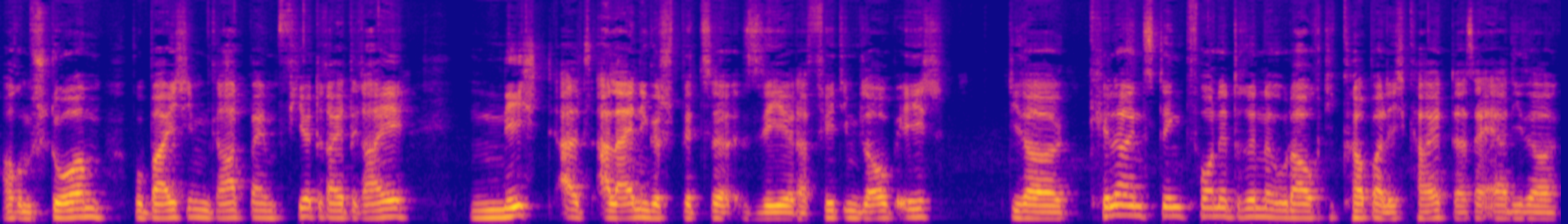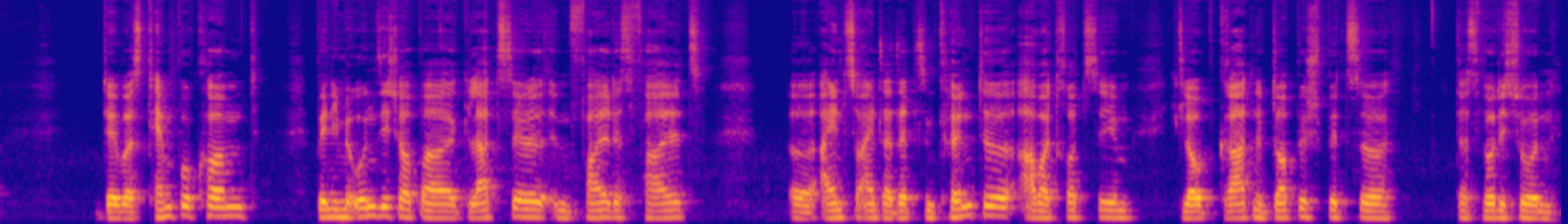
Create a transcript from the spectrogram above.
auch im Sturm, wobei ich ihn gerade beim 4-3-3 nicht als alleinige Spitze sehe. Da fehlt ihm, glaube ich, dieser Killerinstinkt vorne drinne oder auch die Körperlichkeit, dass er eher dieser, der übers Tempo kommt. Bin ich mir unsicher, ob er Glatze im Fall des Falls äh, 1 zu 1 ersetzen könnte, aber trotzdem, ich glaube, gerade eine Doppelspitze, das würde ich schon,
